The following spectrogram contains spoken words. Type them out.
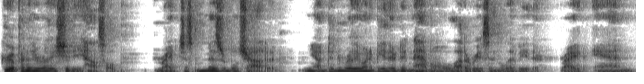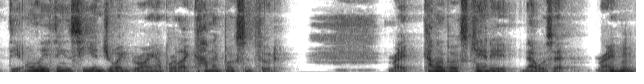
grew up in a really shitty household, right? Just miserable childhood. You know, didn't really want to be there, didn't have a whole lot of reason to live either, right? And the only things he enjoyed growing up were like comic books and food, right? Comic books, candy, that was it, right? Mm-hmm.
